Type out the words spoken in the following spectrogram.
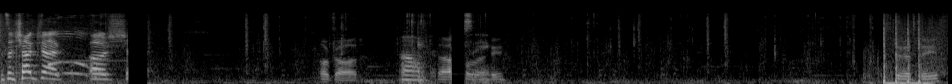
It's a chug chug. Oh, oh shit. Oh god. Oh. They're up already. Two at least.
